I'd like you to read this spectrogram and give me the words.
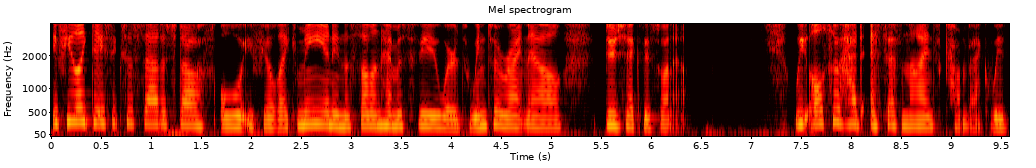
If you like Day6's sadder stuff, or if you're like me and in the southern hemisphere where it's winter right now, do check this one out. We also had SF9's comeback with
